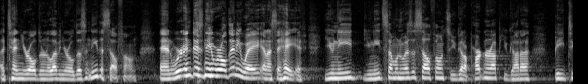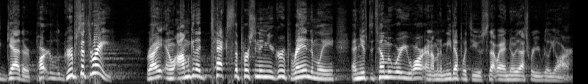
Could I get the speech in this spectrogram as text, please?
a 10 year old or an 11 year old doesn't need a cell phone. And we're in Disney World anyway, and I say, hey, if you need, you need someone who has a cell phone, so you got to partner up, you got to be together. Part, groups of three, right? And I'm to text the person in your group randomly, and you have to tell me where you are, and I'm to meet up with you so that way I know that's where you really are,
